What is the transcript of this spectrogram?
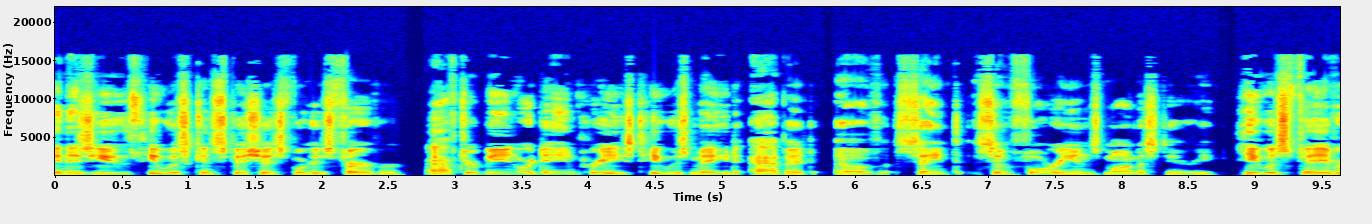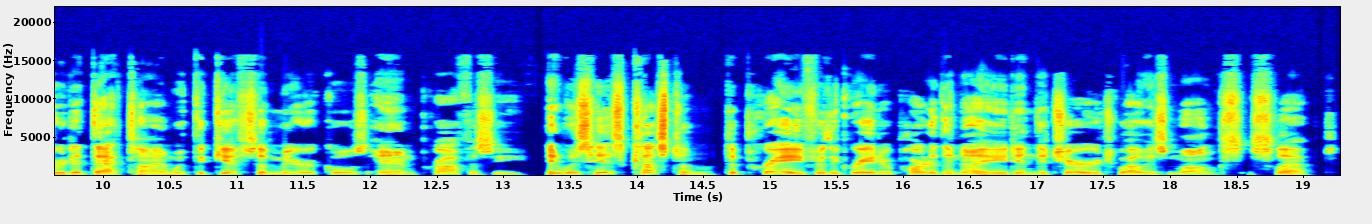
In his youth he was conspicuous for his fervor. After being ordained priest, he was made abbot of St. Symphorian's monastery. He was favored at that time with the gifts of miracles and prophecy. It was his custom to pray for the greater part of the night in the church while his monks slept.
